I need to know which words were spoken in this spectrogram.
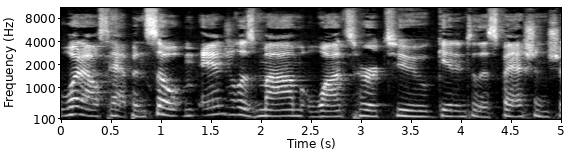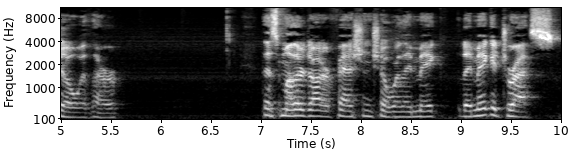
what else happened? So, Angela's mom wants her to get into this fashion show with her. This mother daughter fashion show where they make they make a dress,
